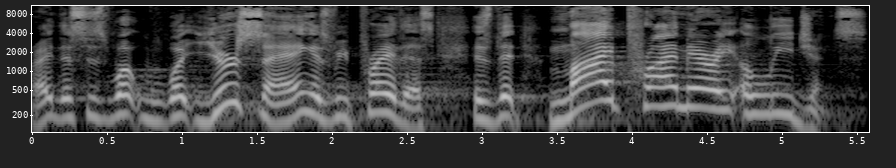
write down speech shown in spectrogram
right, this is what, what you're saying as we pray this, is that my primary allegiance,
